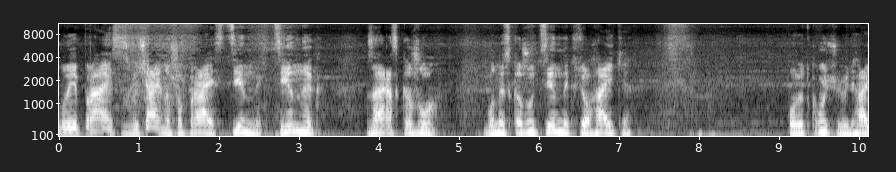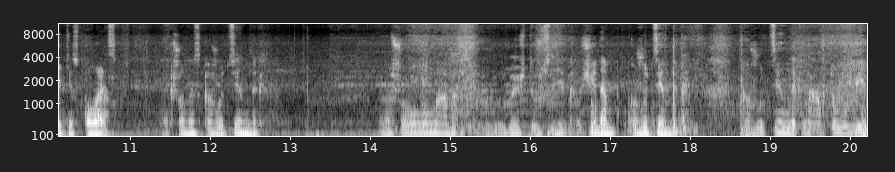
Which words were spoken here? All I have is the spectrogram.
Ну і прайс, звичайно, що прайс, цінник, цінник. Зараз кажу. Бо не скажу цінник, все, гайки. Повідкручують гайки з колес. Якщо не скажу цінник. А що воно треба? Бачите, все є. Коротше, йдемо, кажу цінник. Кажу цінник на автомобіль.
